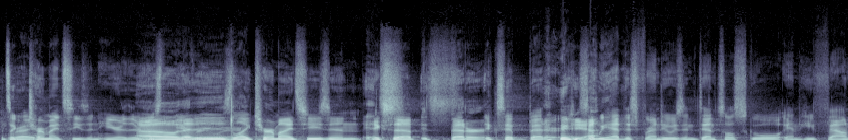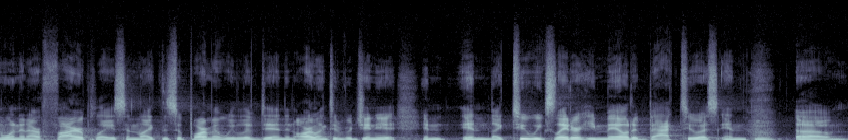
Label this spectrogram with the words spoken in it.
It's like right? termite season here. They're just Oh, that is everywhere. like termite season, except it's better. Except better. And Yeah. So we had this friend who was in dental school, and he found one in our fireplace in like this apartment we lived in in Arlington, Virginia. And in like two weeks later, he mailed it back to us in um,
